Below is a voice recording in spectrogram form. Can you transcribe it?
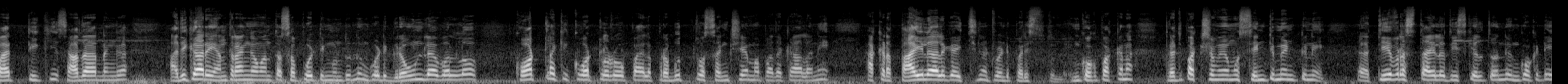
పార్టీకి సాధారణంగా అధికార యంత్రాంగం అంతా సపోర్టింగ్ ఉంటుంది. ఇంకోటి గ్రౌండ్ లెవెల్లో కోట్లకి కోట్ల రూపాయల ప్రభుత్వ సంక్షేమ పథకాలని అక్కడ తాయిలాలుగా ఇచ్చినటువంటి పరిస్థితి ఉంది. ఇంకొక పక్కన ప్రతిపక్షమేమో సెంటిమెంట్ని తీవ్రస్థాయిలో తీవ్ర స్థాయిలో తీసుకెళ్తోంది. ఇంకొకటి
